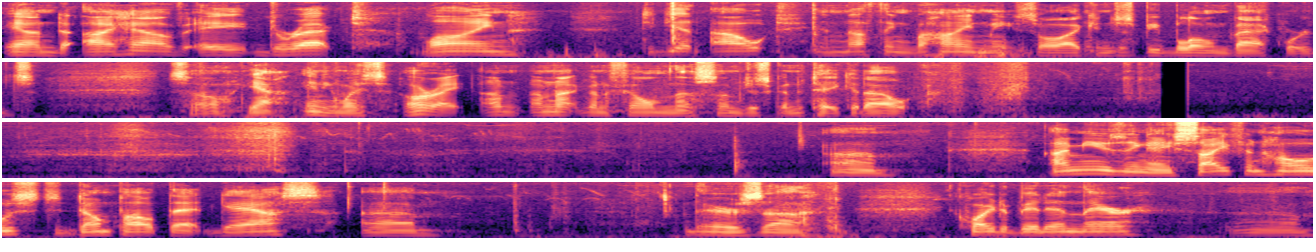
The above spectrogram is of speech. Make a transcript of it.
and I have a direct line to get out and nothing behind me so I can just be blown backwards. So yeah, anyways, alright, I'm, I'm not going to film this, I'm just going to take it out. Um, I'm using a siphon hose to dump out that gas. Um, there's uh, quite a bit in there. Um,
